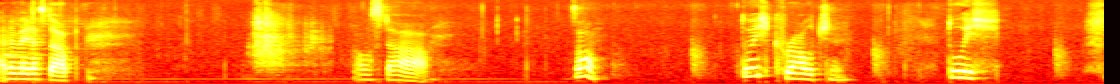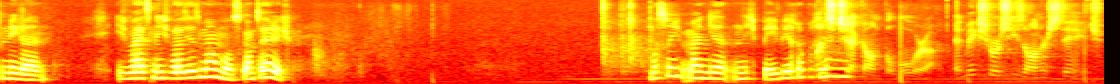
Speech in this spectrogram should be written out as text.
Elevator Stop. Raus da. So. Durchcrouchen. Durchschniggeln. Ich weiß nicht, was ich jetzt machen muss, ganz ehrlich. Muss mich man ja nicht Baby reparieren? Make sure she's on her stage.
